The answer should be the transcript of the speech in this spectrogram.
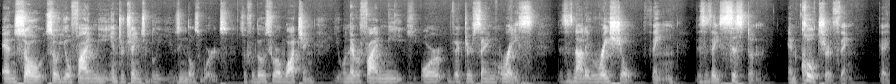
And so so you'll find me interchangeably using those words. So for those who are watching, you will never find me or Victor saying race. This is not a racial thing. This is a system and culture thing. Okay?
